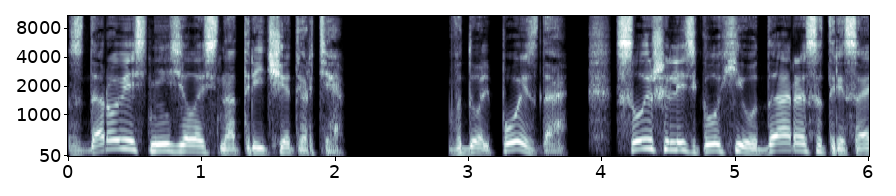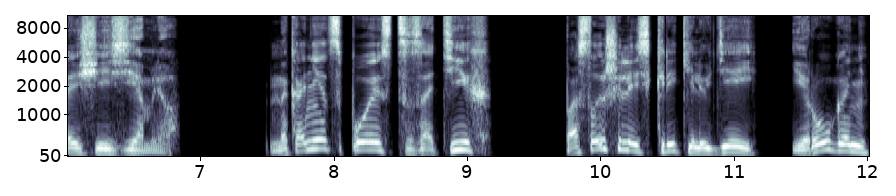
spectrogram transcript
здоровье снизилось на три четверти. Вдоль поезда слышались глухие удары, сотрясающие землю. Наконец поезд затих, послышались крики людей и ругань.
